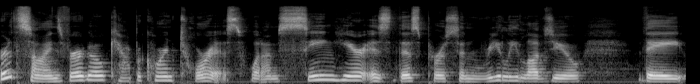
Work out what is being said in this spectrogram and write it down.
Earth signs Virgo, Capricorn, Taurus. What I'm seeing here is this person really loves you. They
